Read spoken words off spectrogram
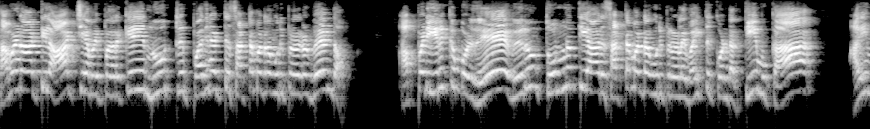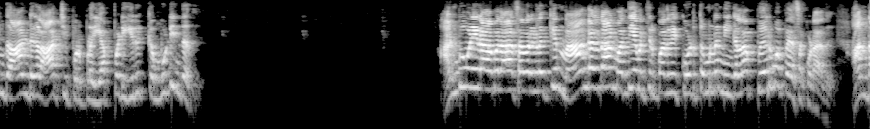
தமிழ்நாட்டில் ஆட்சி அமைப்பதற்கு நூற்று பதினெட்டு சட்டமன்ற உறுப்பினர்கள் வேண்டும். அப்படி இருக்கும் பொழுது வெறும் தொண்ணூத்தி ஆறு சட்டமன்ற உறுப்பினர்களை வைத்துக் கொண்ட திமுக ஐந்து ஆண்டுகள் ஆட்சி பொறுப்பில் எப்படி இருக்க முடிந்தது? அன்புமணி ராமதாஸ் அவர்களுக்கு நாங்கள் தான் மத்திய அமைச்சர் பதவி கொடுத்தோம்னு நீங்கள்லாம் பெருமை பேசக்கூடாது. அந்த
